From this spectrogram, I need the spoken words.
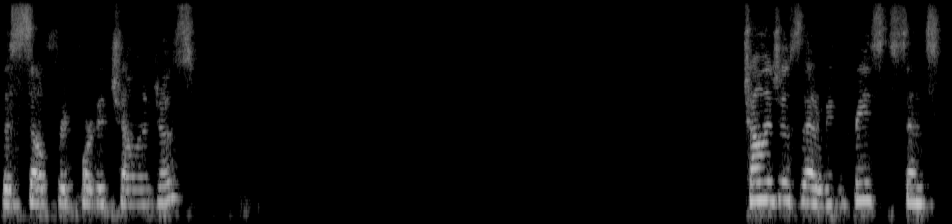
the self-reported challenges. Challenges that have increased since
